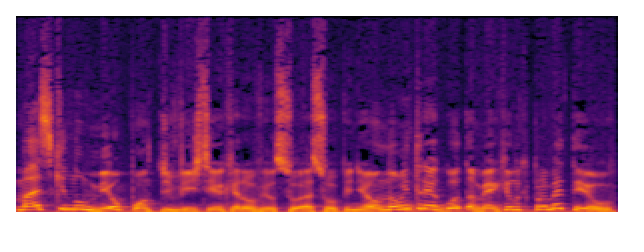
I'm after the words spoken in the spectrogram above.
mas que, no meu ponto de vista, e eu quero ouvir a sua opinião, não entregou também aquilo que prometeu.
